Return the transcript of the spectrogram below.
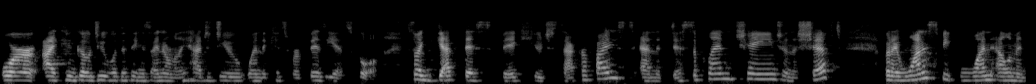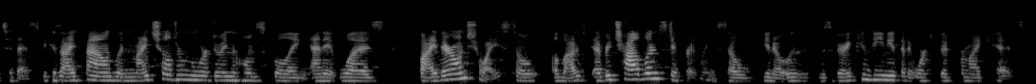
or I can go do what the things I normally had to do when the kids were busy at school. So I get this big, huge sacrifice and the discipline change and the shift. But I want to speak one element to this because I found when my children were doing the homeschooling and it was by their own choice. So a lot of every child learns differently. So, you know, it was very convenient that it worked good for my kids.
